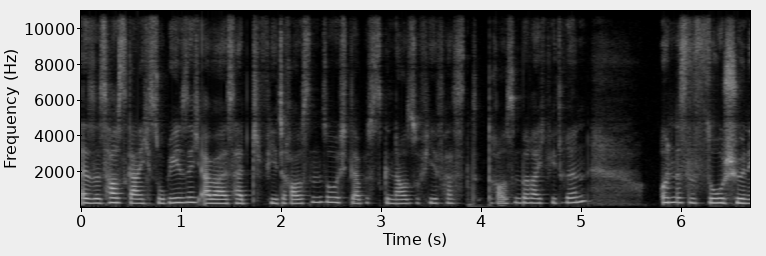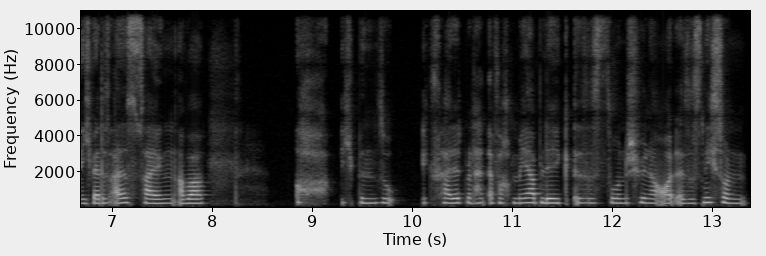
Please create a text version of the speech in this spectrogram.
Also das Haus ist gar nicht so riesig, aber es hat viel draußen so. Ich glaube, es ist genauso viel fast Draußenbereich wie drin. Und es ist so schön. Ich werde das alles zeigen, aber oh, ich bin so excited. Man hat einfach mehr Blick. Es ist so ein schöner Ort. Es ist nicht so ein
